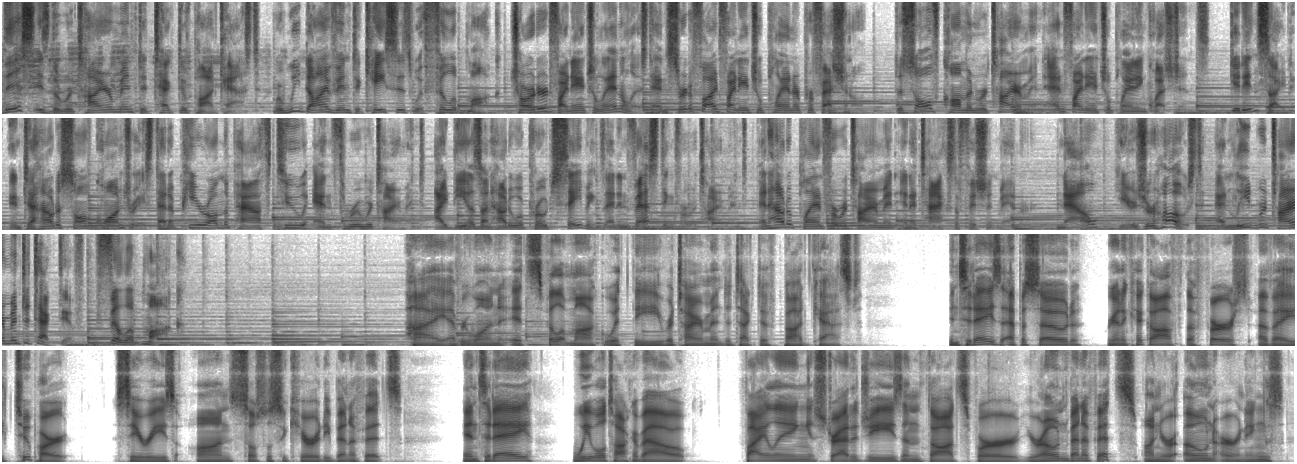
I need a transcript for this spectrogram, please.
This is the Retirement Detective Podcast, where we dive into cases with Philip Mock, chartered financial analyst and certified financial planner professional, to solve common retirement and financial planning questions. Get insight into how to solve quandaries that appear on the path to and through retirement, ideas on how to approach savings and investing for retirement, and how to plan for retirement in a tax efficient manner. Now, here's your host and lead retirement detective, Philip Mock. Hi, everyone. It's Philip Mock with the Retirement Detective Podcast. In today's episode, we're going to kick off the first of a two part series on Social Security benefits. And today, we will talk about filing strategies and thoughts for your own benefits on your own earnings.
